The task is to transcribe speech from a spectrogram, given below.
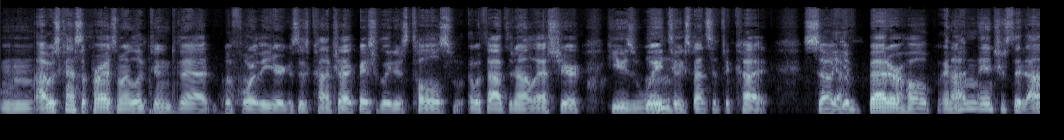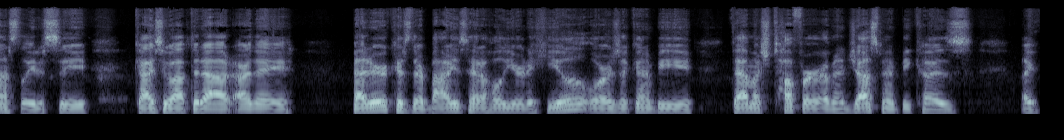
mm-hmm. I was kind of surprised when I looked into that before the year because his contract basically just tolls without the out last year. He was way mm-hmm. too expensive to cut. So yeah. you better hope, and I'm interested honestly to see guys who opted out. Are they better because their bodies had a whole year to heal, or is it going to be that much tougher of an adjustment because, like,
